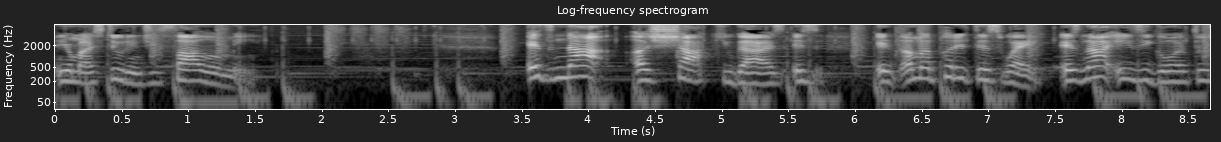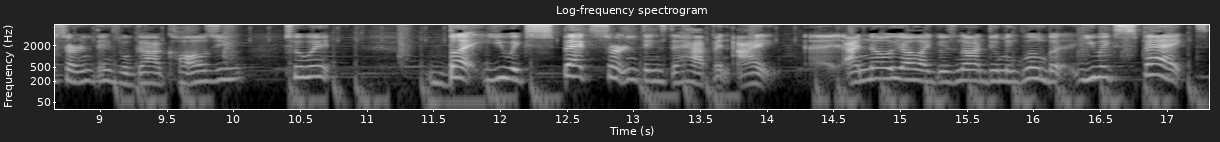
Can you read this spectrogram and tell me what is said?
you're my student, you follow me. It's not a shock, you guys. It's it, I'm going to put it this way. It's not easy going through certain things when God calls you to it, but you expect certain things to happen. I I know y'all like it's not doom and gloom, but you expect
